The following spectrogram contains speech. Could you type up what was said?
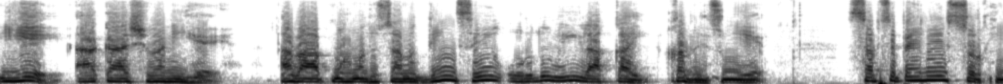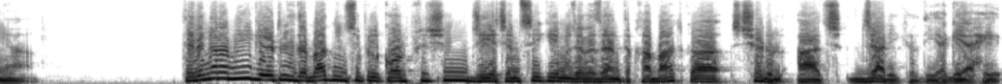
ये आकाशवाणी है। अब आप मोहम्मद हुसामुद्दीन से उर्दू में इलाकाई खबरें सुनिए। सबसे पहले सुर्खियाँ। तेलंगाना में greater Hyderabad municipal corporation GHMC के मुजवजा इंतबात का शेड्यूल आज जारी कर दिया गया है।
